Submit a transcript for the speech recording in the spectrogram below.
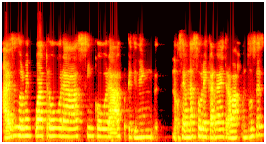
a veces duermen cuatro horas, cinco horas, porque tienen, no sé, una sobrecarga de trabajo. Entonces,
